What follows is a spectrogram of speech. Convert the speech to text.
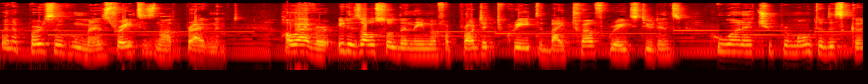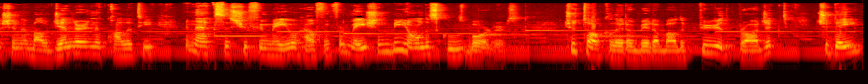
when a person who menstruates is not pregnant. However, it is also the name of a project created by 12th grade students who wanted to promote a discussion about gender inequality and access to female health information beyond the school's borders. To talk a little bit about the Period project, today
